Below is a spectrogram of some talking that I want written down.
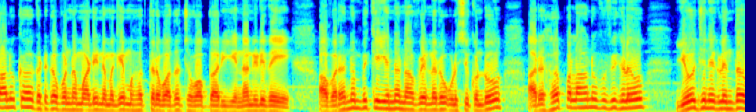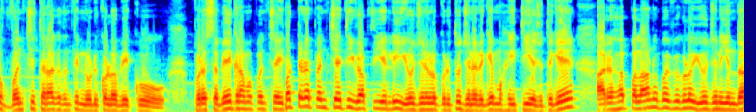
ತಾಲೂಕಾ ಘಟಕವನ್ನ ಮಾಡಿ ನಮಗೆ ಮಹತ್ತರವಾದ ಜವಾಬ್ದಾರಿಯನ್ನ ನೀಡಿದೆ. ಅವರ ನಂಬಿಕೆಯನ್ನ ನಾವೆಲ್ಲರೂ ಉಳಿಸಿಕೊಂಡು ಅರ್ಹ ಫಲಾನುಭವಿಗಳು ಯೋಜನೆಗಳಿಂದ ವಂಚಿತರಾಗದಂತೆ ನೋಡಿಕೊಳ್ಳಬೇಕು. ಪುರಸಭೆ, ಗ್ರಾಮ ಪಂಚಾಯತ್, ಪಟ್ಟಣ ಪಂಚಾಯತಿ ವ್ಯಾಪ್ತಿಯಲ್ಲಿ ಯೋಜನೆಗಳ ಕುರಿತು ಜನರಿಗೆ ಮಾಹಿತಿಯ ಜೊತೆಗೆ ಅರ್ಹ ಫಲಾನುಭವಿಗಳು ಯೋಜನೆಯಿಂದ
